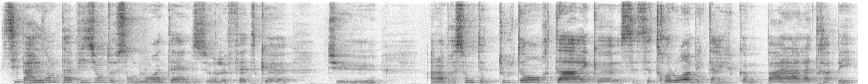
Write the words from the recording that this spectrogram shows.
Si par exemple ta vision te semble lointaine sur le fait que tu as l'impression que tu es tout le temps en retard et que c'est trop loin et que tu n'arrives comme pas à l'attraper,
